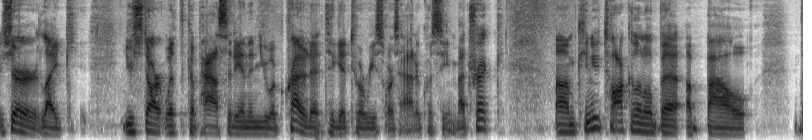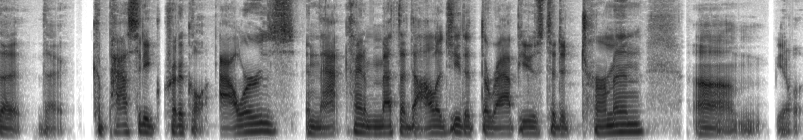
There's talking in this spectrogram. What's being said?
sure, like you start with capacity and then you accredit it to get to a resource adequacy metric. Um, can you talk a little bit about the the capacity critical hours and that kind of methodology that the WRAP used to determine um, you know,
